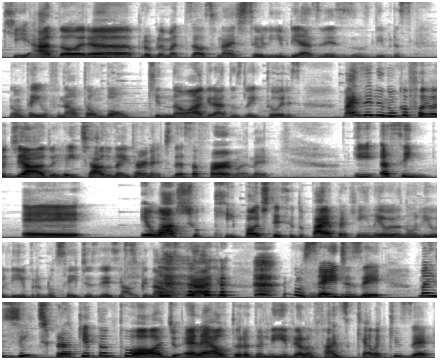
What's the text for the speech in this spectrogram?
que adora problematizar os finais de seu livro e às vezes os livros não têm um final tão bom que não agrada os leitores, mas ele nunca foi odiado e hateado na internet dessa forma, né? E assim, é, eu acho que pode ter sido pai para quem leu, eu não li o livro, não sei dizer se esse final estraga. não sei dizer. Mas, gente, pra que tanto ódio? Ela é a autora do livro, ela faz o que ela quiser.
